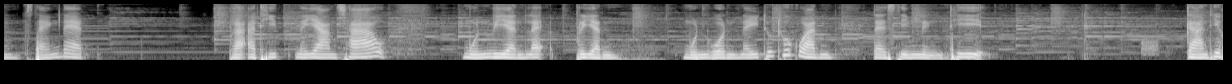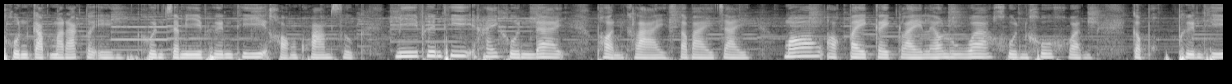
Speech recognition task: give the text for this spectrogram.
ม แสงแดด พระอาทิตย์ในยามเช้า หมุนเวียนและเปลี่ยนหมุนวนในทุกๆวัน แต่สิ่งหนึ่งที่ การที่คุณกลับมารักตัวเอง คุณจะมีพื้นที่ของความสุข มีพื้นที่ให้คุณได้ผ่อนคลายสบายใจ มองออกไปไกลๆ แล้วรู้ว่าคุณคู่ควร กับพื้นที่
